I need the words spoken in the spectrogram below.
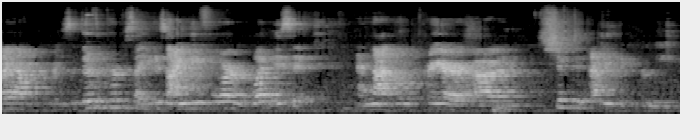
I have a purpose, if there's a purpose that you designed me for, what is it? And that little prayer uh, shifted everything for me.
